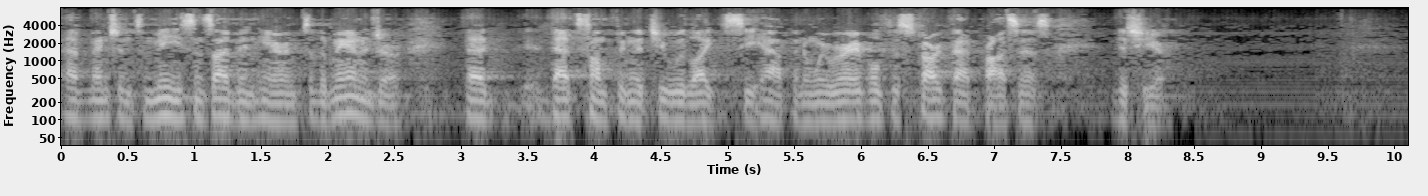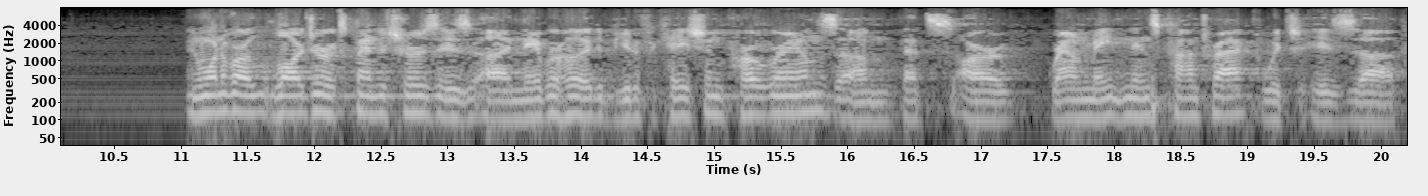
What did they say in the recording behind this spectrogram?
have mentioned to me since I've been here and to the manager that that's something that you would like to see happen, and we were able to start that process this year. And one of our larger expenditures is uh, neighborhood beautification programs. Um, That's our ground maintenance contract, which is, uh,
